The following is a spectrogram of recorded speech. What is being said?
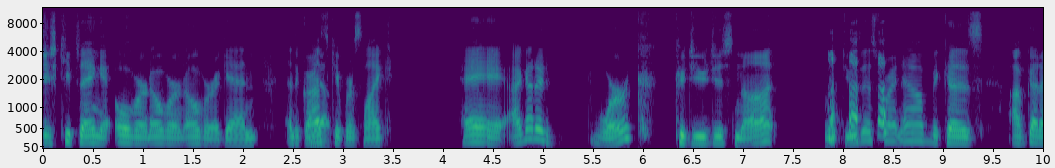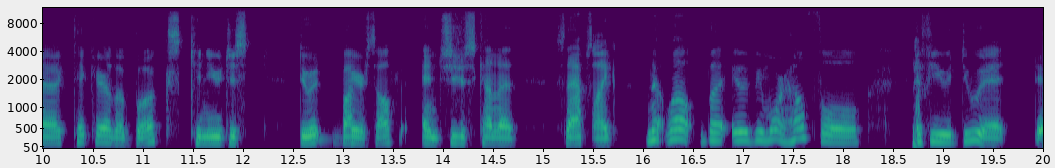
just keeps saying it over and over and over again. And the yeah. groundskeeper's like, Hey, I gotta work. Could you just not do this right now? Because I've gotta take care of the books. Can you just do it by yourself? And she just kind of snaps like, No, well, but it would be more helpful if you do it. Eh,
